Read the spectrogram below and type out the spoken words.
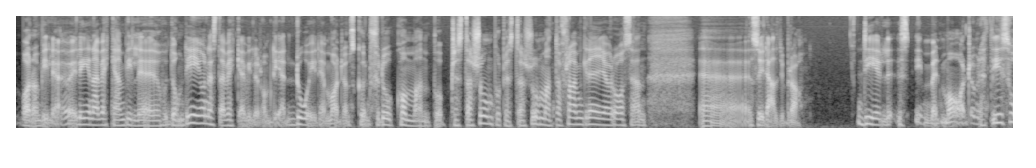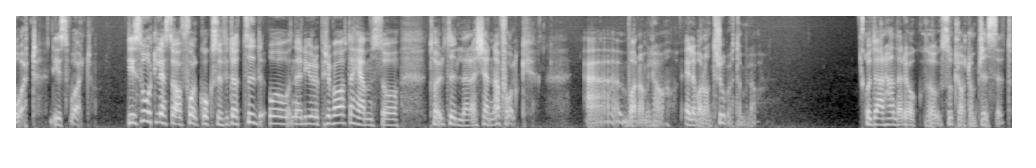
vad de ville. Eller ena veckan ville de det och nästa vecka ville de det. Då är det en mardrömskund. För då kommer man på prestation på prestation, man tar fram grejer och sen eh, så är det aldrig bra. Det är, men mardröm, det är svårt. Det är svårt. Det är svårt att läsa av folk också, för det tar tid. Och när du gör det privata hem så tar det tid att lära känna folk. Eh, vad de vill ha, eller vad de tror att de vill ha. Och där handlar det också såklart om priset.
